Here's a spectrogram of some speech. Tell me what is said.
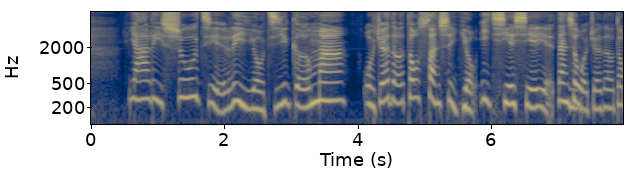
压力疏解力有及格吗？我觉得都算是有一些些耶，但是我觉得都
